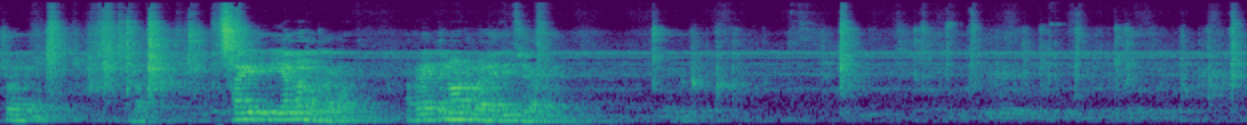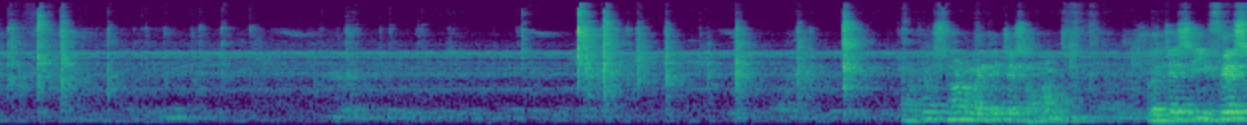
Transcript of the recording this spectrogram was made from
చూడండి ఇదో. సాకెట్కి ఎన్న ఉంది కదా అక్కడైతే న్యూట్రల్ అనేది చేయాలి ఫ్రెండ్స్ న్యూట్రల్ అయితే ఇచ్చేసాము ఇప్పుడు వచ్చేసి ఈ ఫేస్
